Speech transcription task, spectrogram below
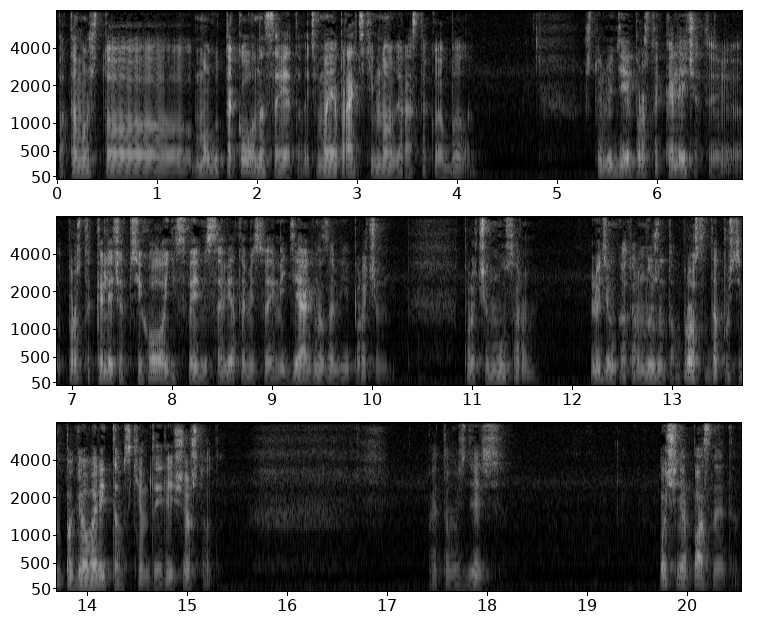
Потому что могут такого насоветовать. В моей практике много раз такое было. Что людей просто калечат, э, просто калечат психологи своими советами, своими диагнозами и прочим, прочим мусором. Людям, которым нужно там просто, допустим, поговорить там с кем-то или еще что-то. Поэтому здесь очень опасно это.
